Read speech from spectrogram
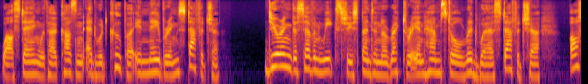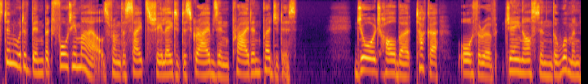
while staying with her cousin Edward Cooper in neighbouring Staffordshire. During the seven weeks she spent in a rectory in Hamstall Ridware, Staffordshire, Austen would have been but forty miles from the sights she later describes in Pride and Prejudice. George Holbert Tucker author of Jane Austen the Woman,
